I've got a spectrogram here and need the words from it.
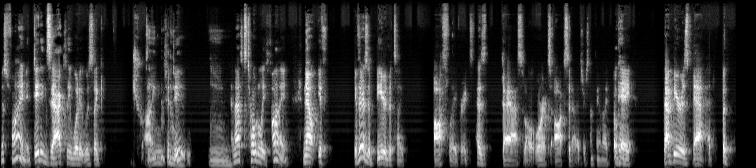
was fine. It did exactly what it was like trying to do Mm. and that's totally fine. Now, if if there's a beer that's like off flavoring, has diacetyl or it's oxidized or something like, okay, that beer is bad. But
